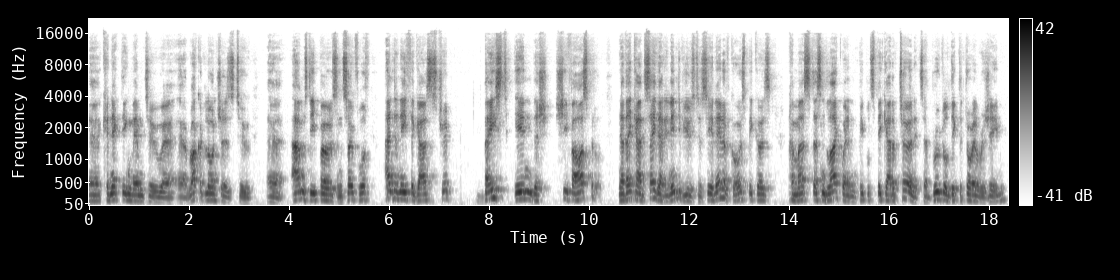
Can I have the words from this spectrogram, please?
uh, connecting them to rocket launchers, to arms depots, and so forth, underneath the Gaza Strip, based in the Shifa hospital. Now, they can't say that in interviews to CNN, of course, because Hamas doesn't like when people speak out of turn. It's a brutal dictatorial regime,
